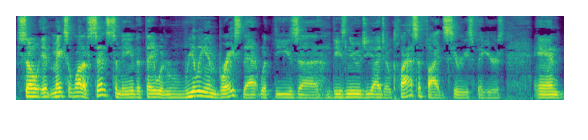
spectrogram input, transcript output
So it makes a lot of sense to me that they would really embrace that with these uh, these new GI Joe classified series figures and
